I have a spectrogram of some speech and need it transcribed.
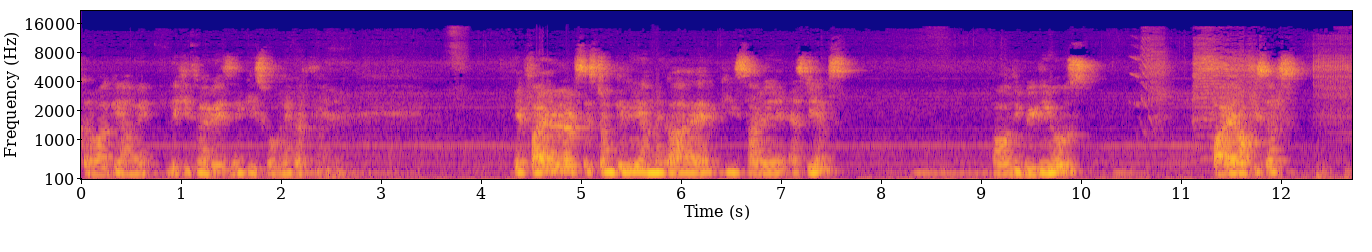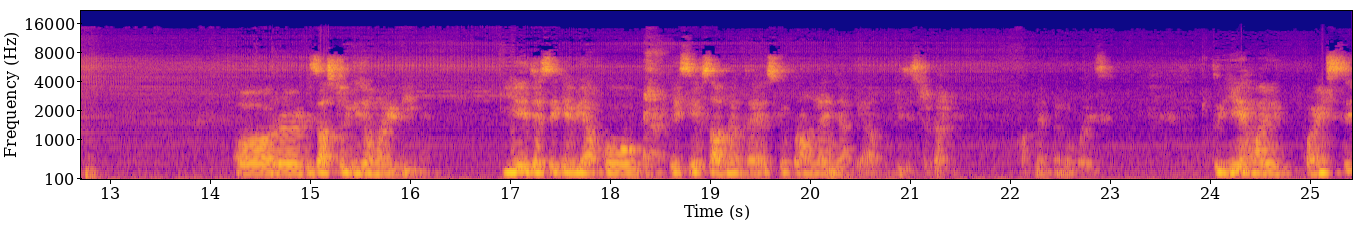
करवा के हमें लिखित में भेज दें कि इसको हमने कर दिया है। एक फायर अलर्ट सिस्टम के लिए हमने कहा है कि सारे एस डी एम्स और दी बीडीओज फायर ऑफिसर्स और डिजास्टर की जो हमारी टीम है। ये जैसे कि अभी आपको एसीएफ साहब ने बताया, इसके ऊपर ऑनलाइन जाके आप रजिस्टर कर लें अपने अपने मोबाइल से। तो ये हमारे पॉइंट्स थे।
